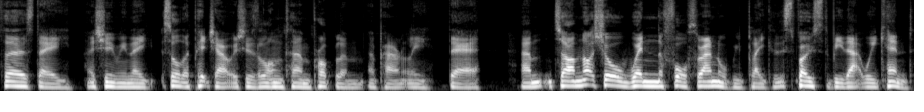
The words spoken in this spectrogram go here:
Thursday, assuming they sort the pitch out, which is a long term problem apparently there. Um, so I'm not sure when the fourth round will be played because it's supposed to be that weekend.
